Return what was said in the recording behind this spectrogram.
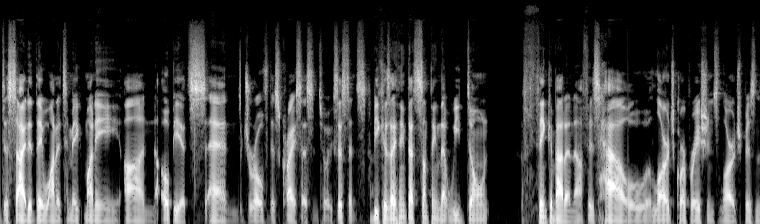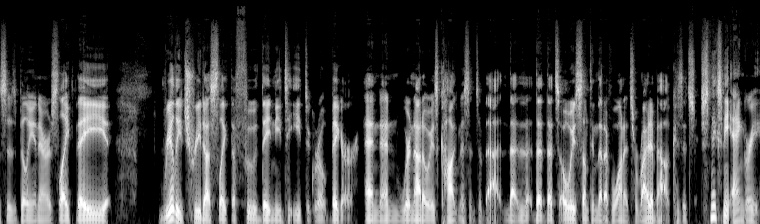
decided they wanted to make money on opiates and drove this crisis into existence. Because I think that's something that we don't think about enough is how large corporations, large businesses, billionaires, like they really treat us like the food they need to eat to grow bigger and and we're not always cognizant of that that, that that's always something that I've wanted to write about because it just makes me angry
